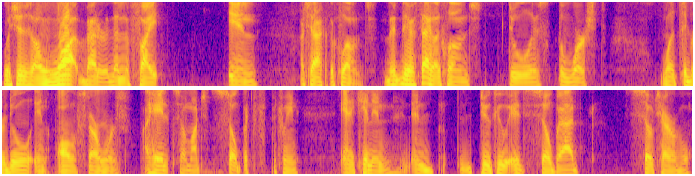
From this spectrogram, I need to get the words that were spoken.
which is a lot better than the fight in Attack the Clones. The, the Attack the Clones duel is the worst lightsaber duel in all of Star Wars. I hate it so much. It's so between Anakin and, and Dooku. It's so bad, so terrible.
